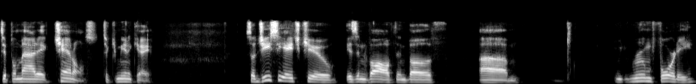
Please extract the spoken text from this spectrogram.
diplomatic channels to communicate. So GCHQ is involved in both um, Room 40.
